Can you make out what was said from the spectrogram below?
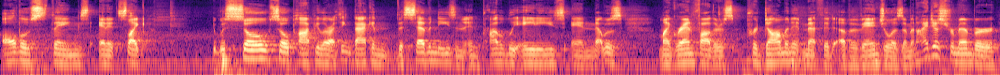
all those things. And it's like it was so so popular. I think back in the 70s and, and probably 80s, and that was my grandfather's predominant method of evangelism. And I just remember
